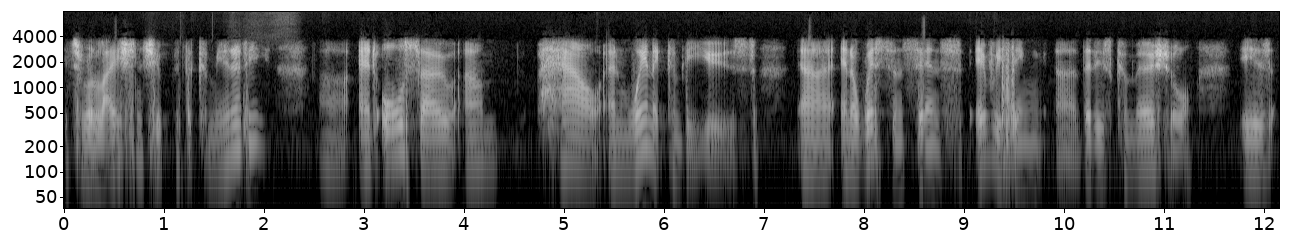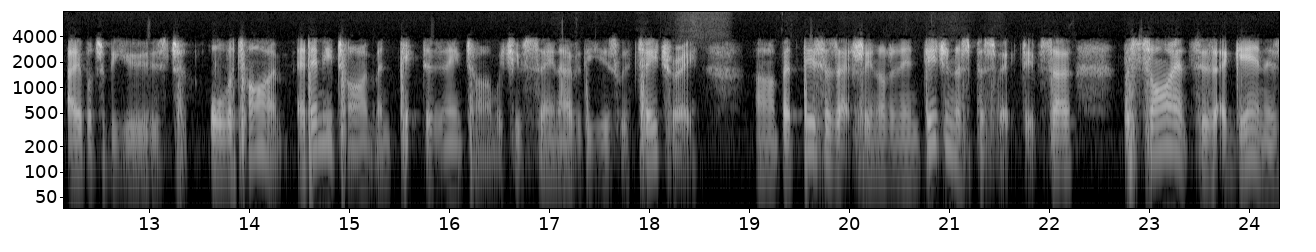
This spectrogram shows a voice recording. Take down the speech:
its relationship with the community, uh, and also um, how and when it can be used. Uh, in a Western sense, everything uh, that is commercial is able to be used all the time, at any time, and picked at any time, which you've seen over the years with tea tree. Uh, but this is actually not an indigenous perspective. So the science is again is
